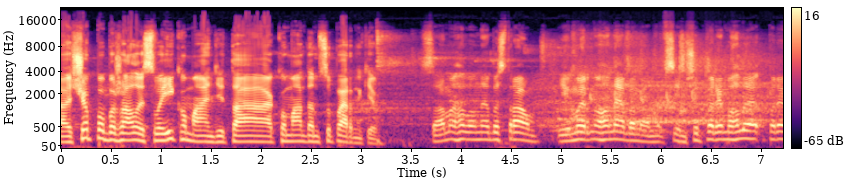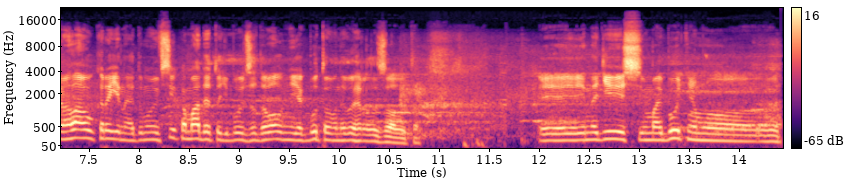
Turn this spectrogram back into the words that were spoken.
Е, Що б побажали своїй команді та командам суперників? Саме головне без травм і мирного неба нам всім, щоб перемогли, перемогла Україна. Я думаю, всі команди тоді будуть задоволені, як будто вони виграли золото. І, і надіюсь, в майбутньому е,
